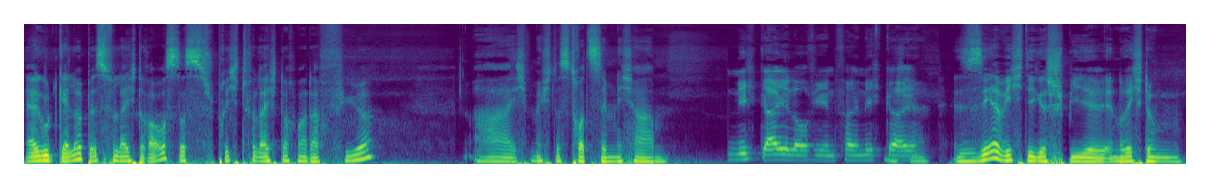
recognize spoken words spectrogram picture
Ja gut, Gallup ist vielleicht raus, das spricht vielleicht noch mal dafür. Ah, ich möchte es trotzdem nicht haben. Nicht geil auf jeden Fall, nicht geil. Sehr wichtiges Spiel in Richtung,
